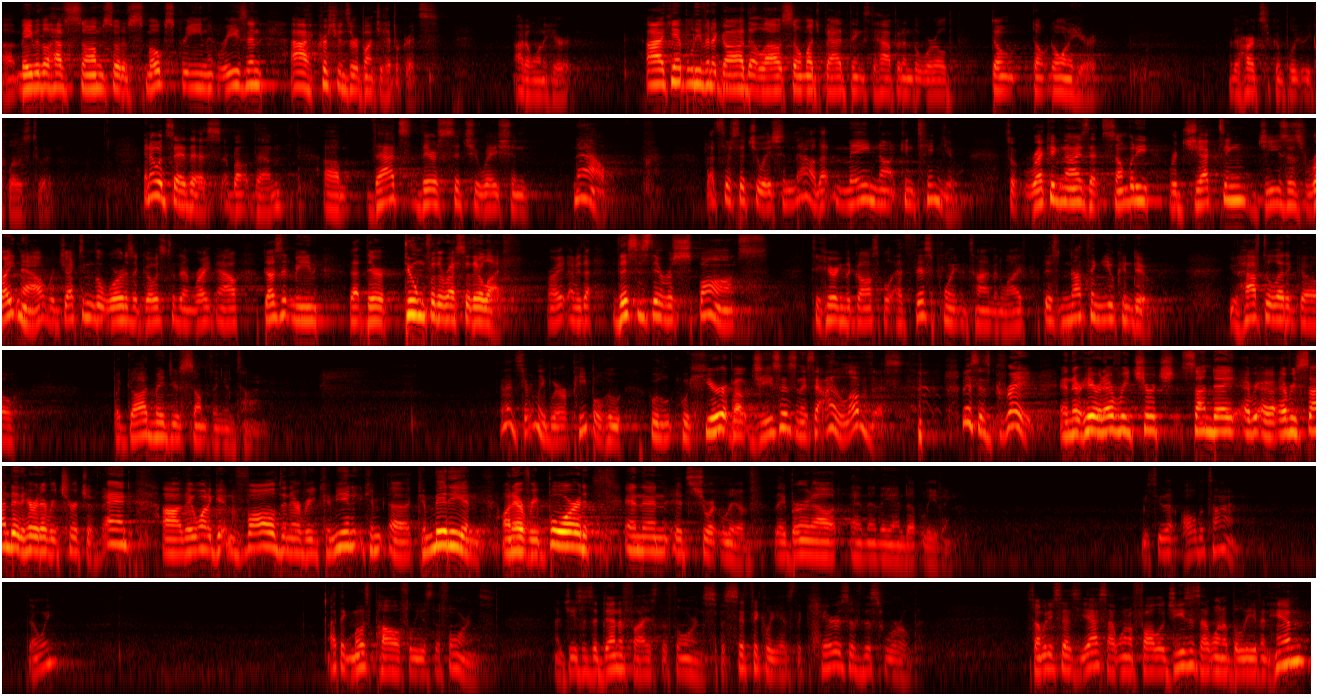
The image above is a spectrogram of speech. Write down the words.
Uh, maybe they'll have some sort of smokescreen reason. Ah, Christians are a bunch of hypocrites. I don't want to hear it. I can't believe in a God that allows so much bad things to happen in the world. Don't, don't, don't want to hear it. Their hearts are completely closed to it. And I would say this about them um, that's their situation now. That's their situation now. That may not continue. So recognize that somebody rejecting Jesus right now, rejecting the word as it goes to them right now, doesn't mean that they're doomed for the rest of their life, right? I mean, that, this is their response to hearing the gospel at this point in time in life. There's nothing you can do. You have to let it go but God may do something in time. And then certainly there are people who, who, who hear about Jesus and they say, I love this. this is great. And they're here at every church Sunday, every, uh, every Sunday, they're here at every church event. Uh, they want to get involved in every com- uh, committee and on every board. And then it's short lived. They burn out and then they end up leaving. We see that all the time, don't we? I think most powerfully is the thorns. And Jesus identifies the thorns specifically as the cares of this world. Somebody says, Yes, I want to follow Jesus, I want to believe in him.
